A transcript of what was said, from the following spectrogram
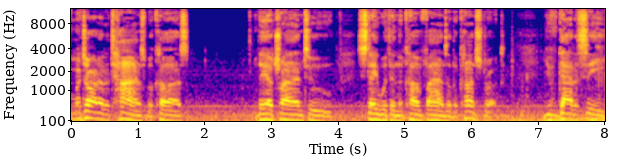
majority of the times because they are trying to stay within the confines of the construct, you've got to see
